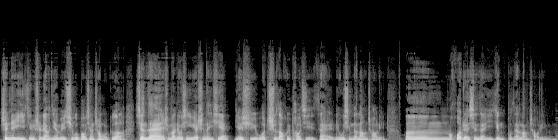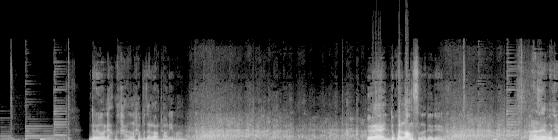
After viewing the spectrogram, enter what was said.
甚至已经是两年没去过包厢唱过歌了。现在什么流行音乐是哪些？也许我迟早会抛弃在流行的浪潮里，嗯，或者现在已经不在浪潮里了。你都有两个孩子了，还不在浪潮里吗？对不对？你都快浪死了，对不对？当然呢，我就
